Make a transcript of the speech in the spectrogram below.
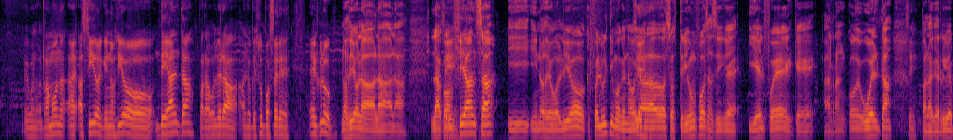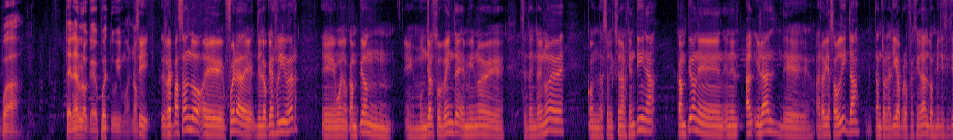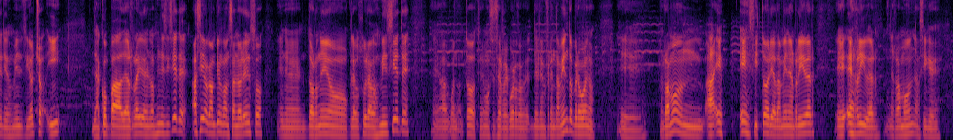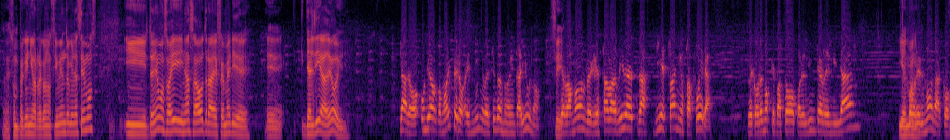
eh, bueno, Ramón ha, sido el que nos dio de alta para volver a, lo que supo ser eh, el, club. Nos dio la, la, la, confianza y, nos devolvió, que fue el último que nos había dado esos triunfos, así que, y él fue el que arrancó de vuelta para que River pueda tener lo que después tuvimos, ¿no? Sí, repasando eh, fuera de, lo que es River, bueno, campeón Mundial Sub-20 en 19 79 con la selección argentina, campeón en, el Al Hilal de Arabia Saudita, tanto la Liga Profesional 2017 y 2018 y la Copa del Rey del 2017. Ha sido campeón con San Lorenzo en el torneo Clausura 2007. Eh, ah, bueno, todos tenemos ese recuerdo del enfrentamiento, pero bueno, eh, Ramón ah, es, historia también en River, eh, es River Ramón, así que es un pequeño reconocimiento que le hacemos. Y tenemos ahí, NASA, otra efeméride eh, del día de hoy. Claro, un día como hoy, pero en 1991. Que Ramón regresaba a River tras 10 años afuera. Recordemos que pasó por el Inter de Milán y, por el Mónaco.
